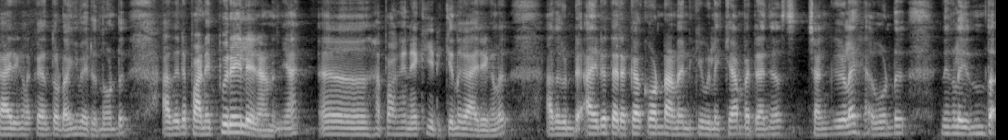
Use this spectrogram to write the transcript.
കാര്യങ്ങളൊക്കെ തുടങ്ങി വരുന്നുണ്ട്. അതിന്റെ പണിപ്പുരയിലാണ് ഞാൻ. അപ്പോൾ അങ്ങനെയൊക്കെ ഇരിക്കുന്ന കാര്യങ്ങൾ. അതുകൊണ്ട് അതിന്റെ തിരക്കൊക്കെ കൊണ്ടാണ് എനിക്ക് വിളിക്കാൻ പറ്റാഞ്ഞ ചങ്കുകളെ അതുകൊണ്ട് നിങ്ങൾ എന്താ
